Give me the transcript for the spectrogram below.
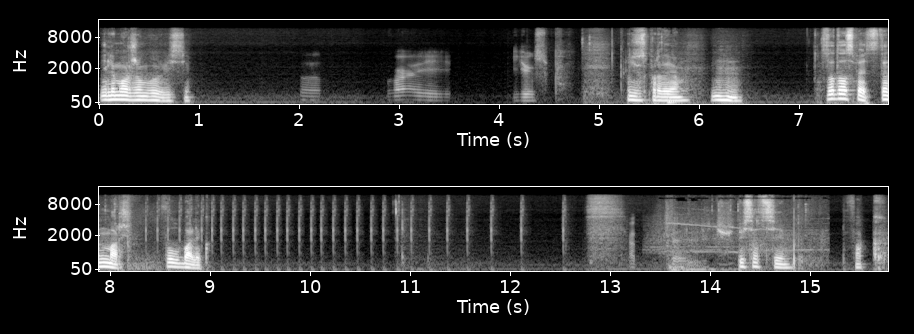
Или можем вывести. Давай юсп. Юсп продаем. Угу. 125, Стэн Марш. Фулл балик. Отлично. 57. Фак.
